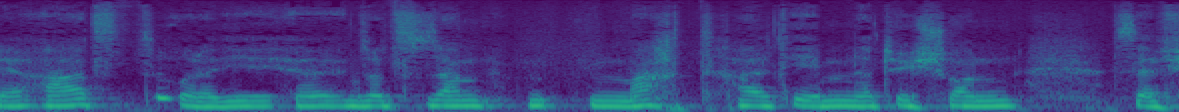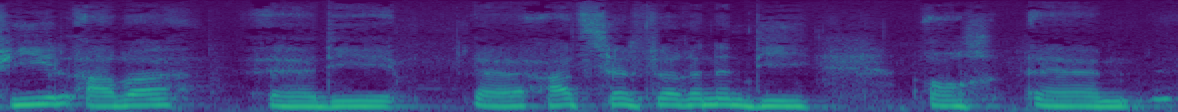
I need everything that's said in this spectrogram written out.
der Arzt oder die äh, sozusagen macht halt eben natürlich schon sehr viel, aber äh, die äh, Arzthelferinnen, die auch ähm,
